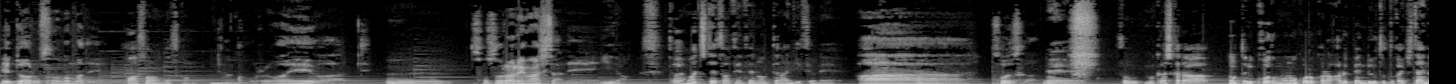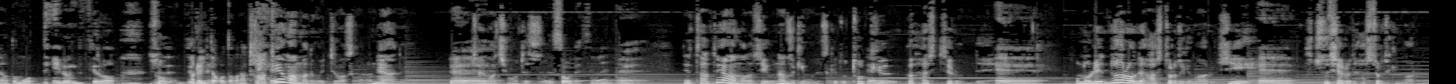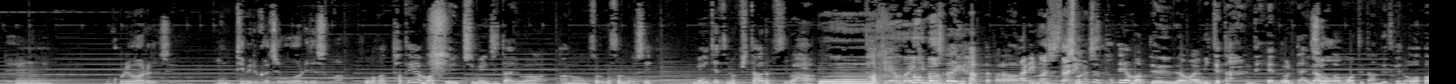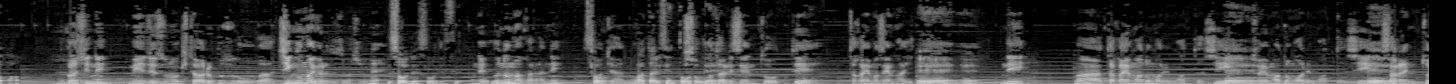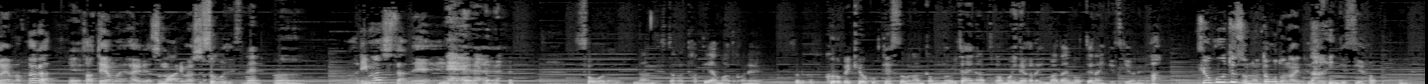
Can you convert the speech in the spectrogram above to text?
レッドアローそのままで、あ、そうなんですか。これはええわって、えーそそられましたね。いいな。富山地鉄は全然乗ってないんですよね。あー、そうですか。ええそう、昔から、本当に子供の頃からアルペンルートとか行きたいなと思っているんですけど、そう全然行ったことがなくて。立山までも行ってますからね、あの、ええ富山地方鉄道。そうですね。えで、立山もだし、うなずきもですけど、特急が走ってるんえで、えこのレッドアローで走っとる時もあるしえ、え普通車両で走っとる時もあるんで、えうん。これはあれですよ。うん行ってみる価値は終わりですわ。そう、だから、立山っていう地名自体は、あの、それこそ昔、名鉄の北アルプスが、お立山行きの時代があったから、ありましたありましたしょっちゅう立山っていう名前見てたんで、乗りたいなと思ってたんですけど、昔ね、名鉄の北アルプス号が神宮前から出てましたよね。そうです、そうです。で、うぬまからね、そうあ、の渡り線通って。そう、渡り線通って、高山線入って、えええね、まあ、高山止まりもあったし、ええ富山止まりもあったし、ええさらに富山からええ立山に入るやつもありまえした。そうですね。うん。ありましたね。ねえ。そうだ、なんです。だから、立山とかね、それこそ黒部峡谷鉄道なんかも乗りたいなとか思いながら未だに乗ってないんですけどね。あ強行鉄道乗ったことないんです？よないんですよ。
